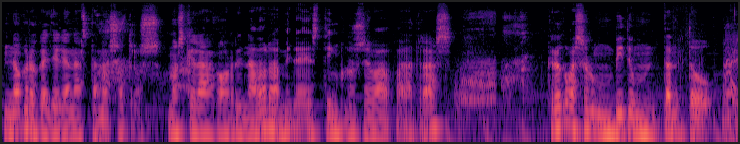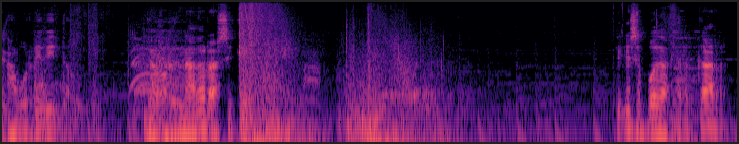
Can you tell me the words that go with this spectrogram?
No creo que lleguen hasta nosotros. Más que la gorrinadora. Mire, este incluso se va para atrás. Creo que va a ser un vídeo un tanto aburridito. La gorrinadora sí que... Sí que se puede acercar.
